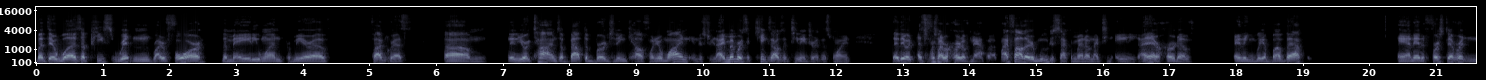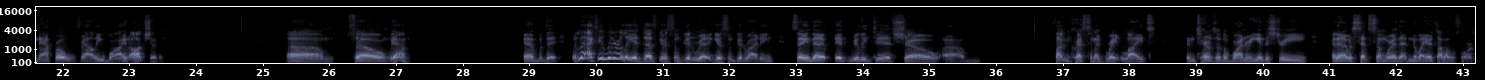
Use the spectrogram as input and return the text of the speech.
but there was a piece written right before the May 81 premiere of Falcon Crest um, in the New York Times about the burgeoning California wine industry. And I remember as a kid, because I was a teenager at this point, they were that's the first time I ever heard of Napa. My father moved to Sacramento in 1980. I never heard of anything really above that. And they had the first ever Napa Valley wine auction. Um, so yeah. And but, the, but actually, literally, it does give us some good. It gives some good writing, saying that it, it really did show um, Falcon Crest in a great light in terms of the winery industry and then I was set somewhere that nobody ever thought about before.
